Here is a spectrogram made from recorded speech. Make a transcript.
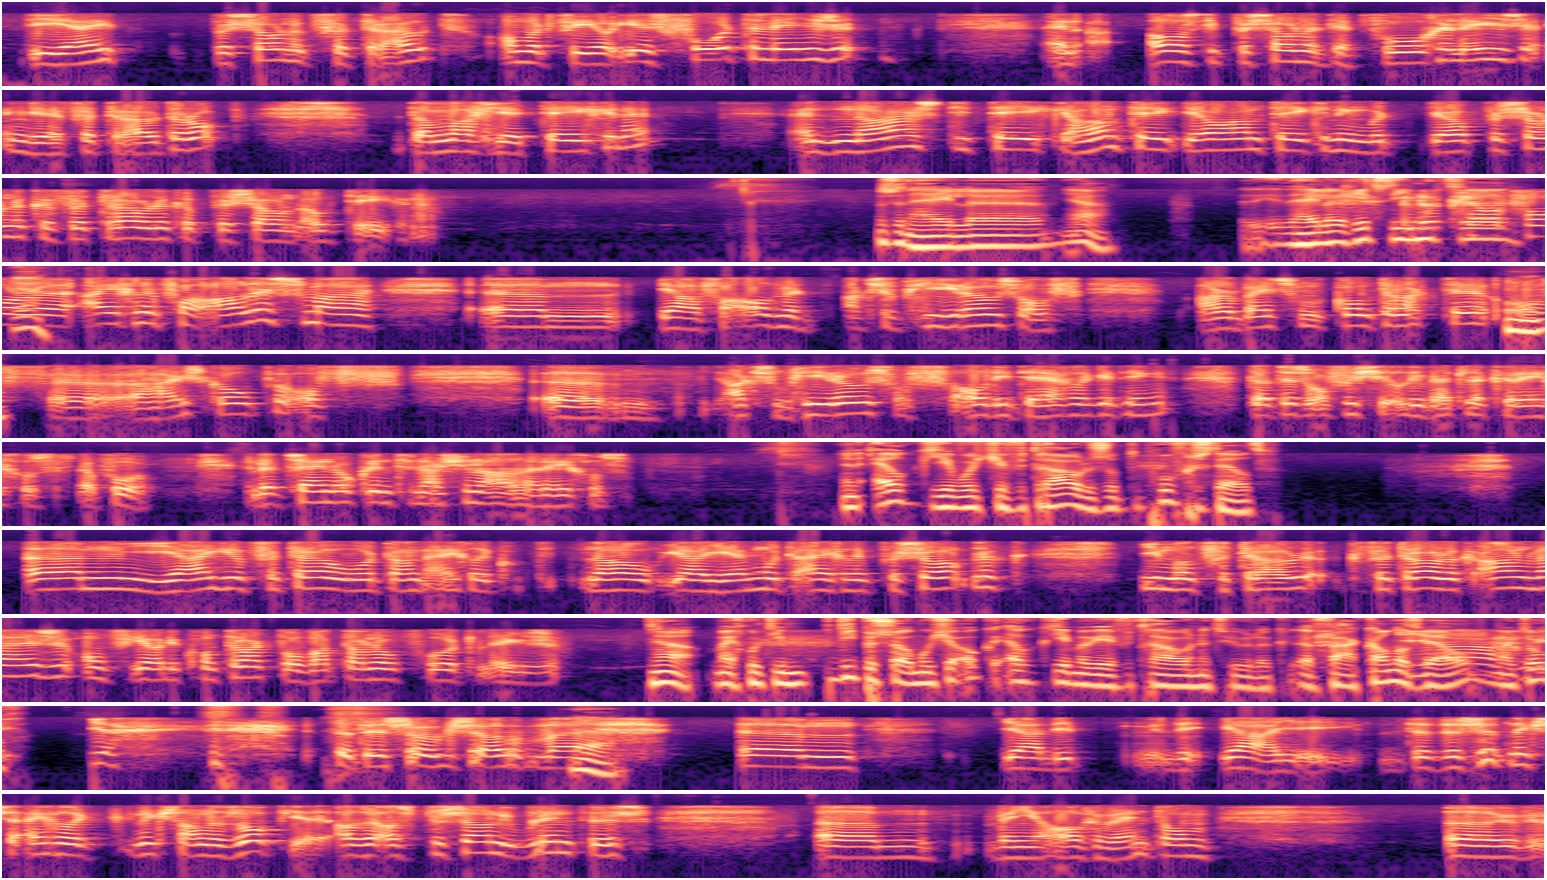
die jij persoonlijk vertrouwt... om het voor jou eerst voor te lezen... En als die persoon het heeft voorgelezen en je vertrouwt erop, dan mag je tekenen. En naast die teken, jouw handtekening moet jouw persoonlijke vertrouwelijke persoon ook tekenen. Dat is een hele, ja, een hele rits die je Dat moet... geldt eh, voor, ja. eh, eigenlijk voor alles, maar ehm, ja, vooral met actie op giro's of arbeidscontracten of eh, huiskopen of ehm actie op giro's of al die dergelijke dingen. Dat is officieel die wettelijke regels daarvoor. En dat zijn ook internationale regels. En elke keer wordt je vertrouwen dus op de proef gesteld. Ehm, ja, je vertrouwen wordt dan eigenlijk... Op die- nou, ja, jij moet eigenlijk persoonlijk iemand vertrouwelijk, vertrouwelijk aanwijzen... om voor jou die contract of wat dan ook voor te lezen. Ja, maar goed, die, die persoon moet je ook elke keer maar weer vertrouwen natuurlijk. Eh, vaak kan dat wel, maar toch? Ja, dat is ook zo. Maar Ja. ja, ja, die, die, ja je, er zit niks, eigenlijk niks anders op. Je, als, als persoon die blind is, ehm, ben je al gewend om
